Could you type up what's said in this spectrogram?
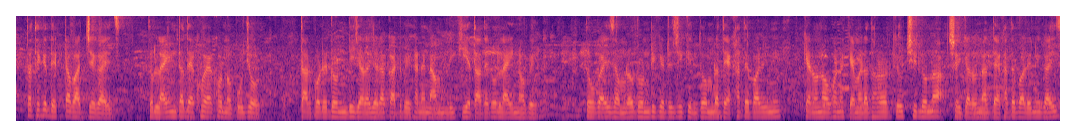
একটা থেকে দেড়টা বাজছে গাইজ তো লাইনটা দেখো এখনও পুজোর। তারপরে ডন্ডি যারা যারা কাটবে এখানে নাম লিখিয়ে তাদেরও লাইন হবে। তো গাইজ আমরাও ডন্ডি কেটেছি, কিন্তু আমরা দেখাতে পারিনি। কেননা ওখানে ক্যামেরা ধরার কেউ ছিল না, সেই কারণে আর দেখাতে পারিনি গাইজ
